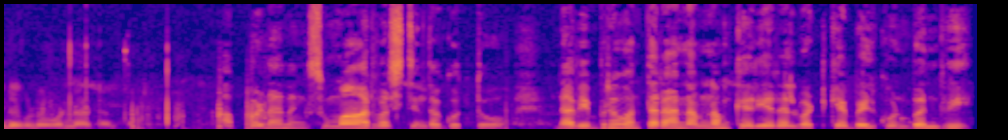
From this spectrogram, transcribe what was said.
ದಿನಗಳು ಒಡನಾಟ ಅಂತ. ಅಪ್ಪಣ್ಣ ನಂಗೆ ಸುಮಾರು ವರ್ಷದಿಂದ ಗೊತ್ತು. ನಾವಿಬ್ಬರು ಒಂಥರ ನಮ್ಮ ನಮ್ಮ ಕೆರಿಯರಲ್ಲಿ ಒಟ್ಟಿಗೆ ಬೆಳ್ಕೊಂಡು ಬಂದ್ವಿ.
